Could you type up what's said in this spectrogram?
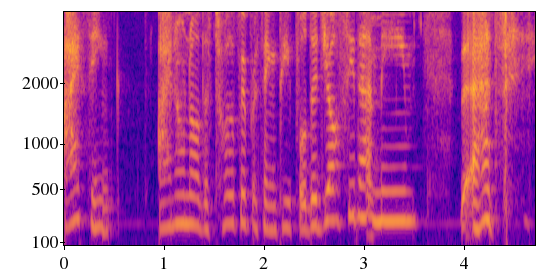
I think I don't know this toilet paper thing. People, did y'all see that meme? The ads.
